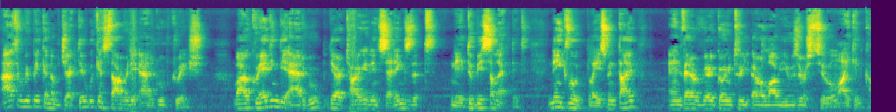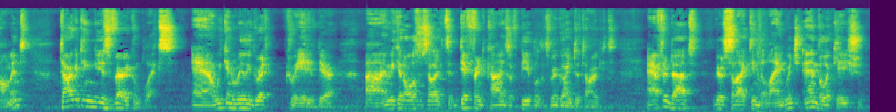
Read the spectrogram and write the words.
After we pick an objective, we can start with the ad group creation. While creating the ad group, there are targeting settings that need to be selected. They include placement type and whether we're going to allow users to like and comment. Targeting is very complex and we can really get creative there. Uh, and we can also select different kinds of people that we're going to target. After that, we're selecting the language and the location.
